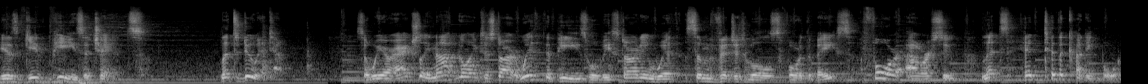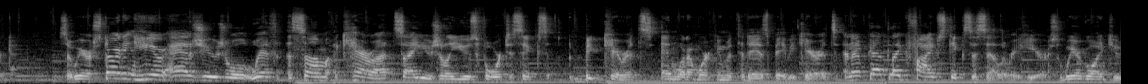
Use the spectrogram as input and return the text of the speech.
is give peas a chance. Let's do it. So we are actually not going to start with the peas, we'll be starting with some vegetables for the base for our soup. Let's head to the cutting board. So we are starting here as usual with some carrots. I usually use four to six big carrots and what I'm working with today is baby carrots. And I've got like five sticks of celery here. So we are going to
